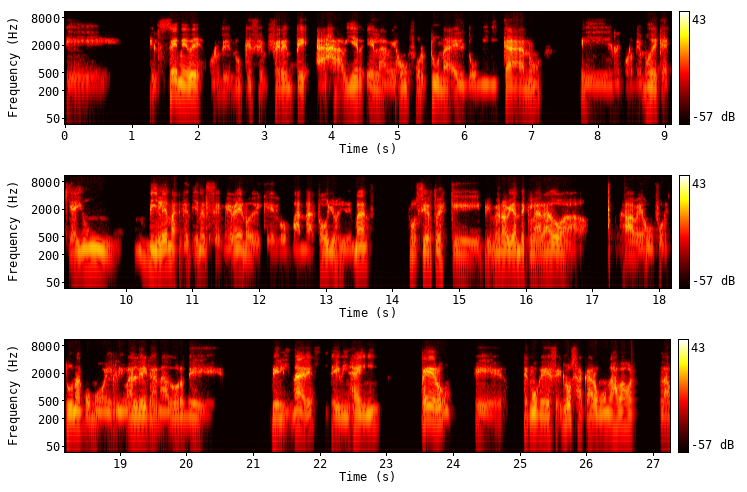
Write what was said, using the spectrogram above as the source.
eh, el CMB ordenó que se enfrente a Javier El Abejón Fortuna, el dominicano. Eh, recordemos de que aquí hay un, dilema que tiene el CMB, ¿no? De que los mandatorios y demás. Lo cierto es que primero habían declarado a, a Abejón Fortuna como el rival del ganador de, de Linares, David Haney, pero eh, tengo que decirlo, sacaron un as bajo la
